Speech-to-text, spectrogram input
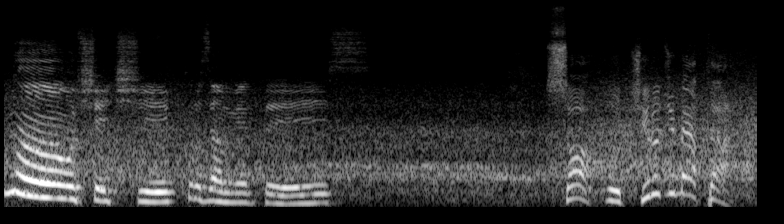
Não. Que cruzamento é esse? Só o tiro de meta.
